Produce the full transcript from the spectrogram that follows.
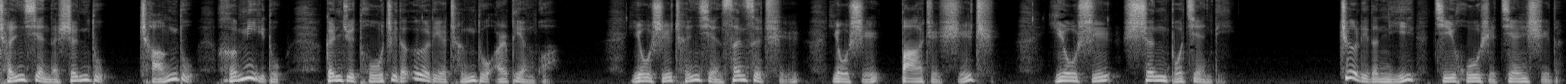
沉陷的深度、长度和密度，根据土质的恶劣程度而变化。有时沉陷三四尺，有时八至十尺，有时深不见底。这里的泥几乎是坚实的，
